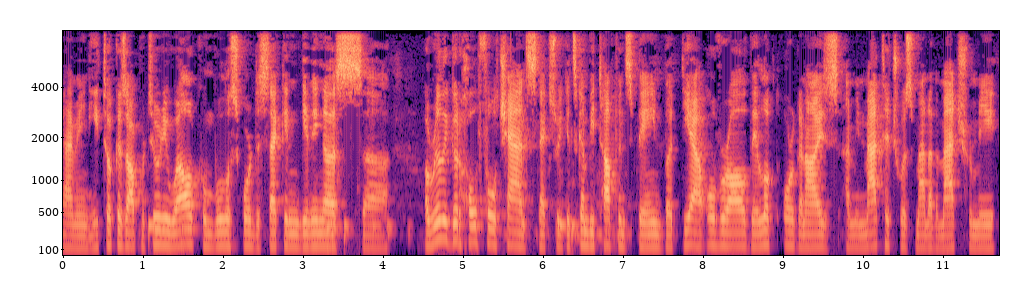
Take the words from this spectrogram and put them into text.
I mean, he took his opportunity well. Kumbulla scored the second, giving us uh, a really good, hopeful chance next week. It's going to be tough in Spain, but yeah, overall they looked organized. I mean, Matic was man of the match for me,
